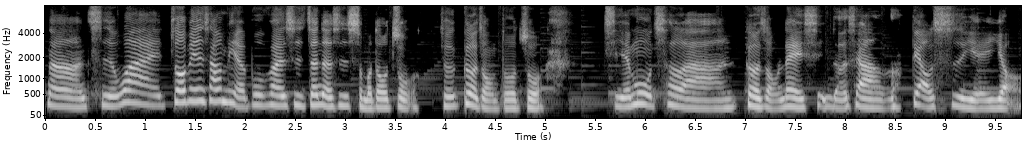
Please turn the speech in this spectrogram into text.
那此外，周边商品的部分是真的是什么都做，就是各种都做。节目册啊，各种类型的，像吊饰也有，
